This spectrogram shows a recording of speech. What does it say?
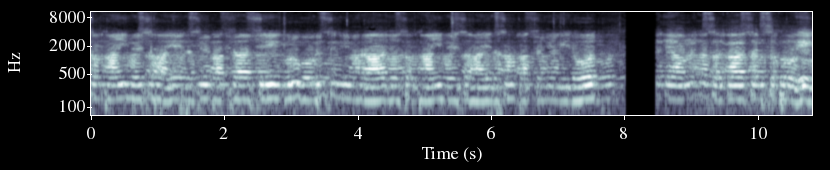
ਸੁਖਾਈ ਹੋਏ ਸਹਾਈ, ਦਸਵੇਂ ਪਾਤਸ਼ਾਹ ਸ੍ਰੀ ਗੁਰੂ ਗੋਬਿੰਦ ਸਿੰਘ ਜੀ ਮਹਾਰਾਜ ਸੁਖਾਈ ਹੋਏ ਸਹਾਈ, ਦਸਾਂ ਪਾਤਸ਼ਾਹੀਆਂ ਦੀ ਜੋਤ। ਤੇ ਆਮਨ ਦਾ ਸਦਕਾ ਸਭ ਸੁਖ ਹੋਏ।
